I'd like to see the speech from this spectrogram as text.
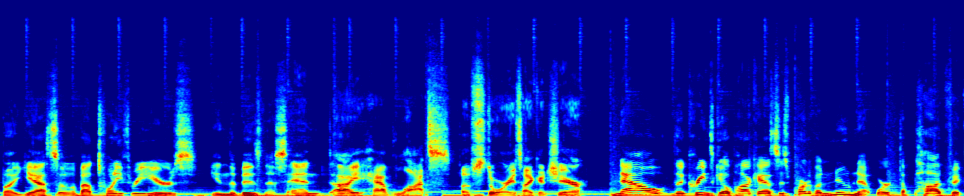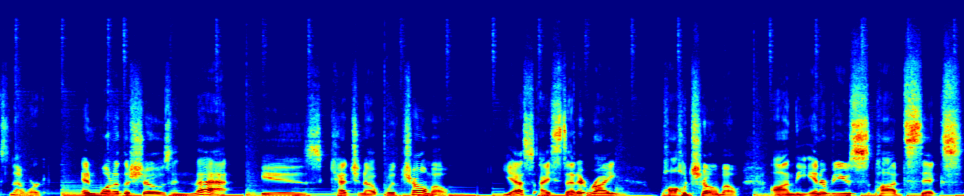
But yeah, so about 23 years in the business, and I have lots of stories I could share. Now, the Cretins Guild podcast is part of a new network, the Podfix Network, and one of the shows in that is Catching Up with Chomo. Yes, I said it right, Paul Chomo. On the Interviews Podfix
